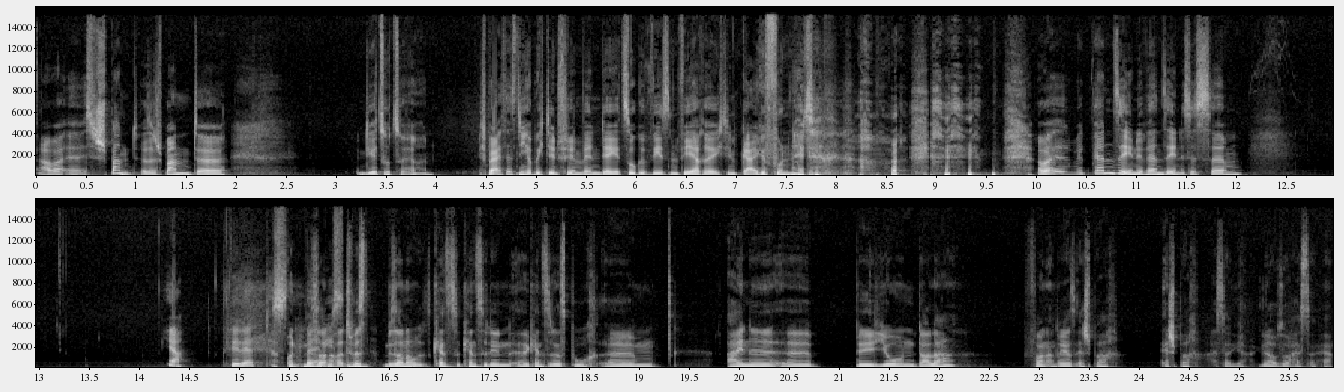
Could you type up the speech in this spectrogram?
Aber äh, es ist spannend. Es ist spannend, äh, dir zuzuhören. Ich weiß jetzt nicht, ob ich den Film, wenn der jetzt so gewesen wäre, ich den geil gefunden hätte. Aber wir werden sehen, wir werden sehen. Es ist, ähm, ja, das Und ein besonderer Twist, besonderer, kennst du, kennst du den, äh, kennst du das Buch ähm, Eine äh, Billion Dollar von Andreas Eschbach. Eschbach? Heißt er? Ja, genau so heißt er, ja.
